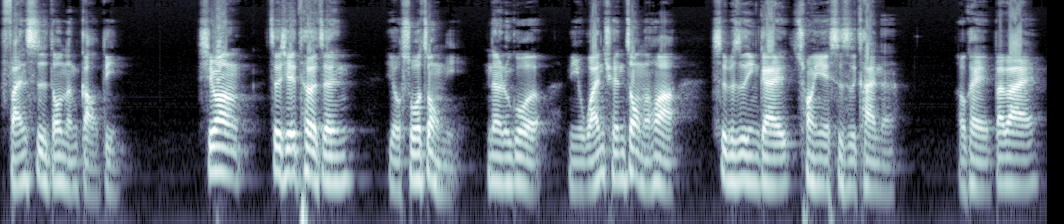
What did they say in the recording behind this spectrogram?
凡事都能搞定。希望这些特征有说中你。那如果你完全中的话，是不是应该创业试试看呢？OK，拜拜。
